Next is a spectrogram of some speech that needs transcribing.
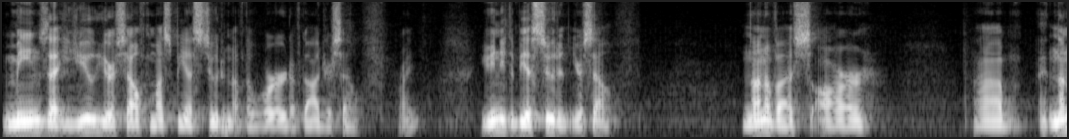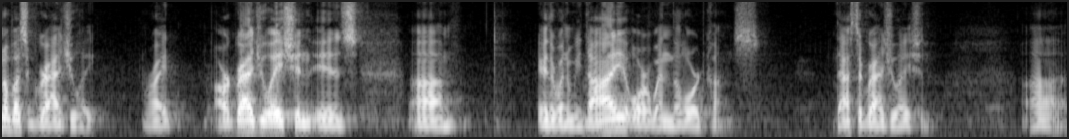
means that you yourself must be a student of the Word of God yourself, right? You need to be a student yourself. None of us are, uh, none of us graduate, right? Our graduation is um, either when we die or when the Lord comes. That's the graduation. Uh,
